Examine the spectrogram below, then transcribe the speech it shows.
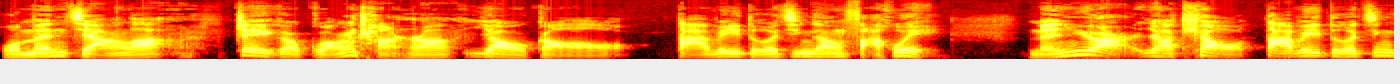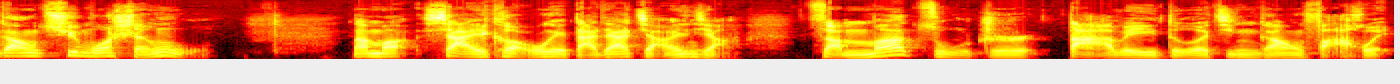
我们讲了，这个广场上要搞大威德金刚法会，门院要跳大威德金刚驱魔神舞。那么下一课我给大家讲一讲怎么组织大威德金刚法会。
